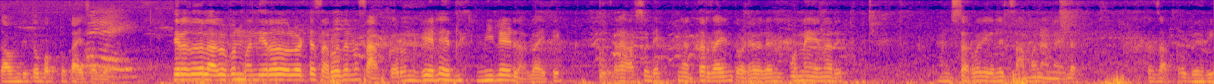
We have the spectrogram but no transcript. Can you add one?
जाऊन तिथं बघतो काय चालू आहे. मंदिराजवळ आलो पण मंदिराजवळ वाटतं सर्वजण साफ करून गेले मी लेट झालो आहे ते असू दे नंतर जाईन थोड्या वेळाने. पुन्हा येणार आहे आणि सर्व गेले सामान आणायला. तर जातो घरी.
